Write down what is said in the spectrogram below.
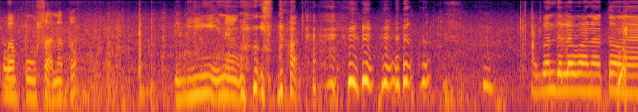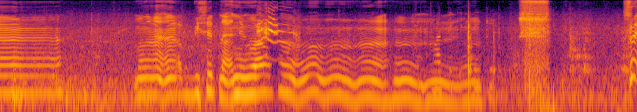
Bang pusa na to? Naghihingi ng isda. Habang dalawa na to ah, mga bisit na animal. Si!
